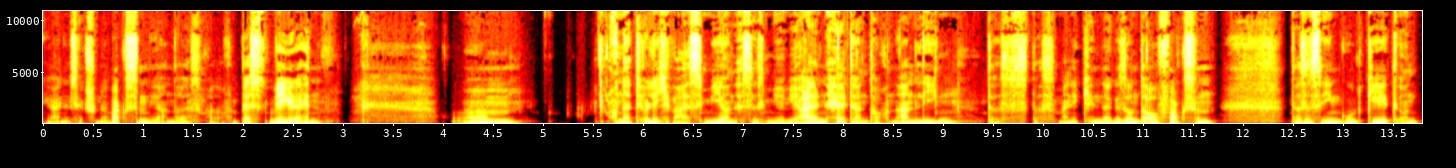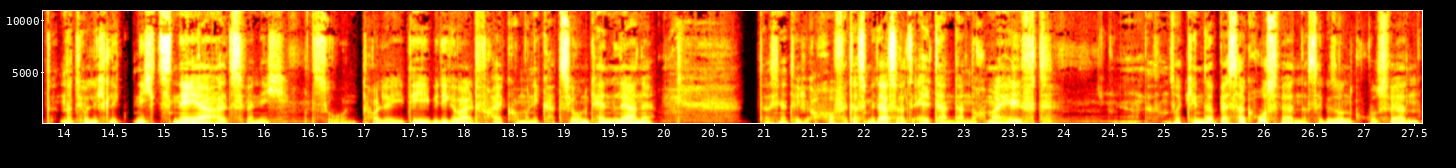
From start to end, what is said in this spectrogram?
die eine ist jetzt schon erwachsen, die andere ist gerade auf dem besten Wege dahin. Ähm, und natürlich war es mir und ist es mir wie allen Eltern doch ein Anliegen, dass, dass meine Kinder gesund aufwachsen, dass es ihnen gut geht. Und natürlich liegt nichts näher, als wenn ich so eine tolle Idee wie die gewaltfreie Kommunikation kennenlerne, dass ich natürlich auch hoffe, dass mir das als Eltern dann nochmal hilft, ja, dass unsere Kinder besser groß werden, dass sie gesund groß werden,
